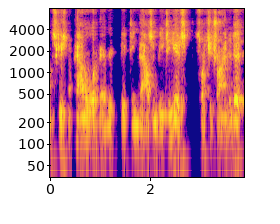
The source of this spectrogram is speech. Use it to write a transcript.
excuse me, a pound of water for every 15,000 BTUs. That's what you're trying to do.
